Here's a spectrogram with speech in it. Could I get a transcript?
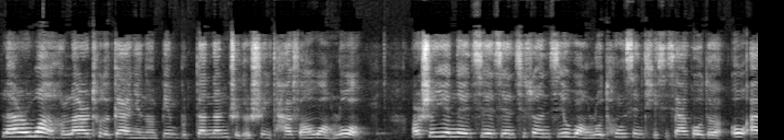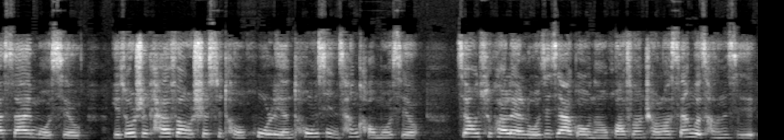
，Layer 1和 Layer 2的概念呢，并不单单指的是以太坊网络，而是业内借鉴计算机网络通信体系架构的 OSI 模型，也就是开放式系统互联通信参考模型，将区块链逻辑架构呢划分成了三个层级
